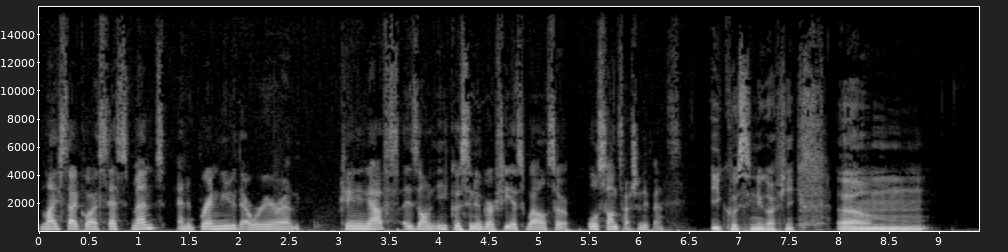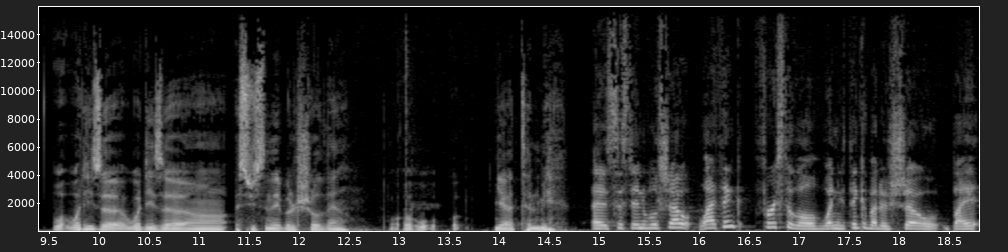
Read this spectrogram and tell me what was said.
life cycle assessment, and a brand new that we're um, kicking off is on eco-scenography as well. So also on fashion events. Eco-scenography. Um, what, what is a what is a, a sustainable show then? Yeah, tell me a sustainable show? Well, I think first of all, when you think about a show, by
